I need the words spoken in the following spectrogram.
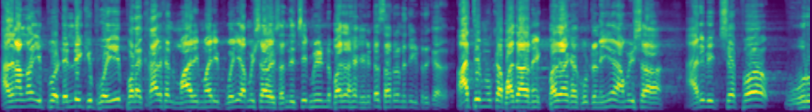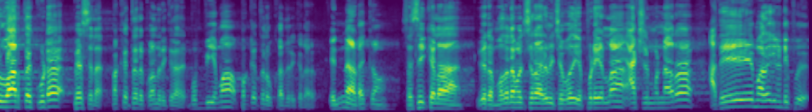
அதனால தான் இப்போ டெல்லிக்கு போய் பல கார்கள் மாறி மாறி போய் அமித்ஷாவை சந்திச்சு மீண்டும் பாஜக கிட்ட சரணடைஞ்சுக்கிட்டு இருக்காரு. அதிமுக பாஜக பாஜக கூட்டணியை அமித்ஷா அறிவிச்சப்போ ஒரு வார்த்தை கூட பேசல. பக்கத்தில் உட்கார்ந்துருக்கிறார். ஒவ்வியமா பக்கத்தில் உட்கார்ந்துருக்கிறார். என்ன அடக்கம்? சசிகலா இவரை முதலமைச்சராக அறிவிச்ச போது எப்படியெல்லாம் ஆக்ஷன் பண்ணாரோ அதே மாதிரி நடிப்பு.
